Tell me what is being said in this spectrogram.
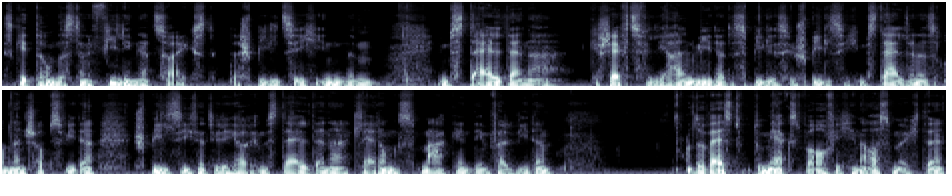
es geht darum, dass du ein Feeling erzeugst. Das spiegelt sich in dem, im Style deiner Geschäftsfilialen wieder, das spiegelt, spiegelt sich im Style deines Online-Shops wieder, spiegelt sich natürlich auch im Style deiner Kleidungsmarke in dem Fall wieder. Und du weißt, du merkst, worauf ich hinaus möchte.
